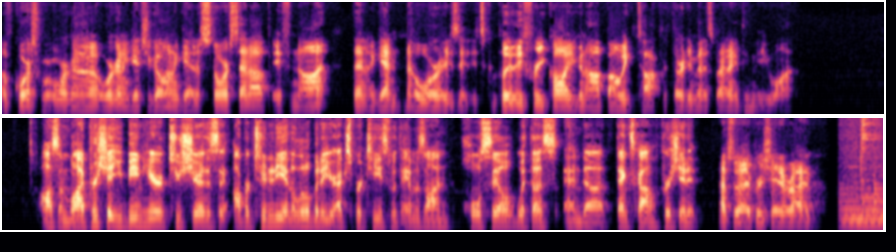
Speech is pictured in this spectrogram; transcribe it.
of course, we're, we're gonna we're gonna get you going and get a store set up. If not, then again, no worries. It, it's completely free call. You can hop on. We can talk for thirty minutes about anything that you want. Awesome. Well, I appreciate you being here to share this opportunity and a little bit of your expertise with Amazon wholesale with us. And uh, thanks, Kyle. Appreciate it. Absolutely. I appreciate it, Ryan.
